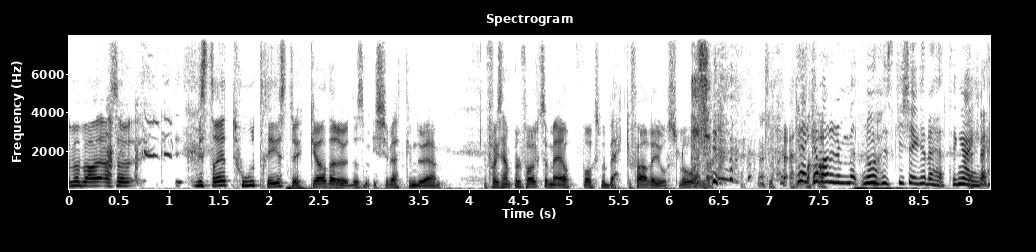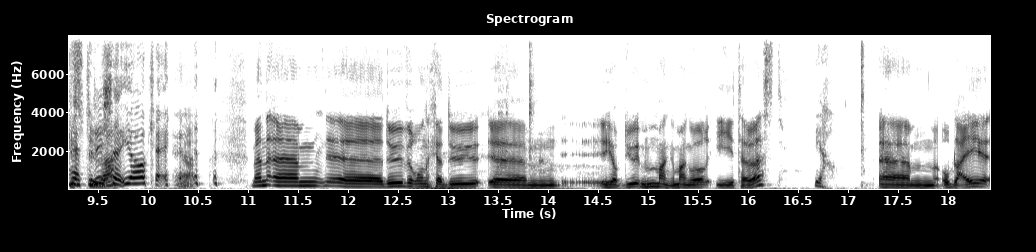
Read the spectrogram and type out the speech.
vi bare, altså, hvis det er to-tre stykker der ute som ikke vet hvem du er, f.eks. folk som er oppvokst med Bekkefare i Oslo, eller Hva, hva var det, med- nå husker ikke jeg hva det heter engang. Heter det ikke Ja, OK. Men ehm, eh, du Veronica, du um, jobbet jo i mange, mange år i TV Vest. Ja. ehm, og ble,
